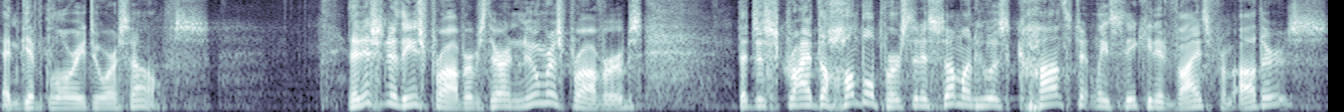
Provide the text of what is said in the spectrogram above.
and give glory to ourselves. In addition to these proverbs, there are numerous proverbs that describe the humble person as someone who is constantly seeking advice from others,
